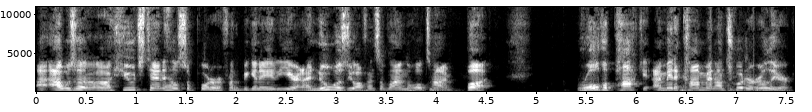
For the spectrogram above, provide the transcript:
I, I was a, a huge Tannehill supporter from the beginning of the year, and I knew it was the offensive line the whole time. But roll the pocket. I made a comment on Twitter earlier.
